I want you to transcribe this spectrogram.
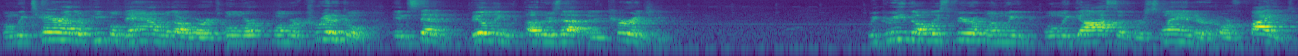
when we tear other people down with our words, when we're, when we're critical instead of building others up and encouraging. We grieve the Holy Spirit when we, when we gossip or slander or fight.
